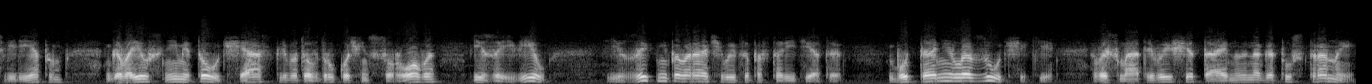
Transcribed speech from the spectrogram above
свирепым, говорил с ними то участливо, то вдруг очень сурово, и заявил, язык не поворачивается повторить это, будто они лазутчики, высматривающие тайную наготу страны.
